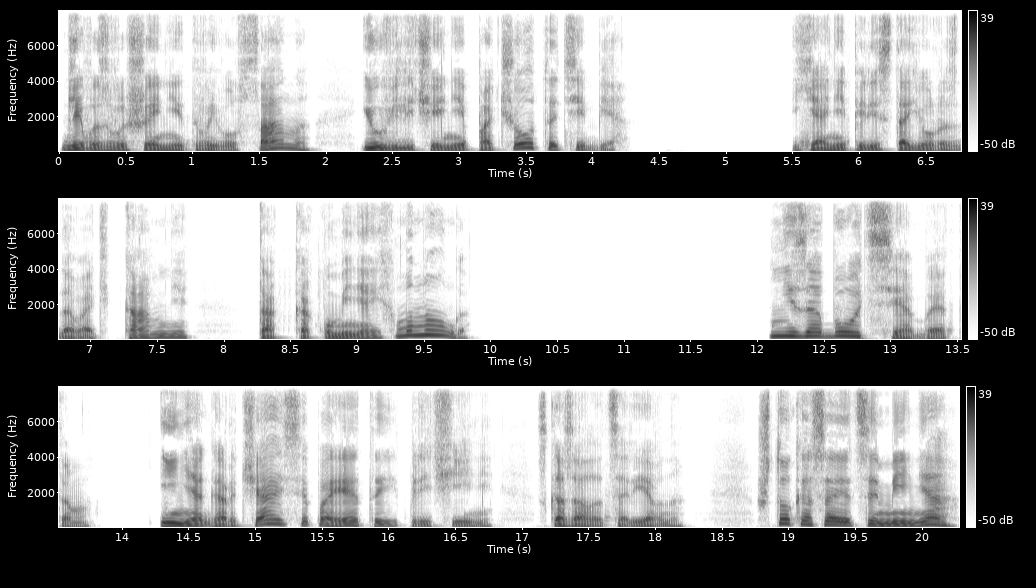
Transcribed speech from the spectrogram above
для возвышения твоего сана и увеличения почета тебе. Я не перестаю раздавать камни, так как у меня их много. Не заботься об этом и не огорчайся по этой причине, сказала царевна. Что касается меня,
